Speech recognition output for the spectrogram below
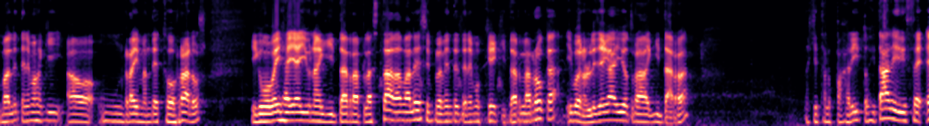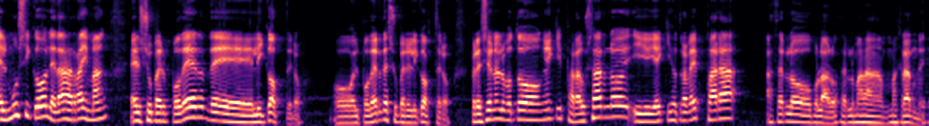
¿vale? Tenemos aquí a un Rayman de estos raros. Y como veis ahí hay una guitarra aplastada, ¿vale? Simplemente tenemos que quitar la roca y bueno, le llega ahí otra guitarra, Aquí están los pajaritos y tal. Y dice, el músico le da a Rayman el superpoder de helicóptero. O el poder de super helicóptero. Presiona el botón X para usarlo y X otra vez para hacerlo volar o hacerlo más, más grande.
